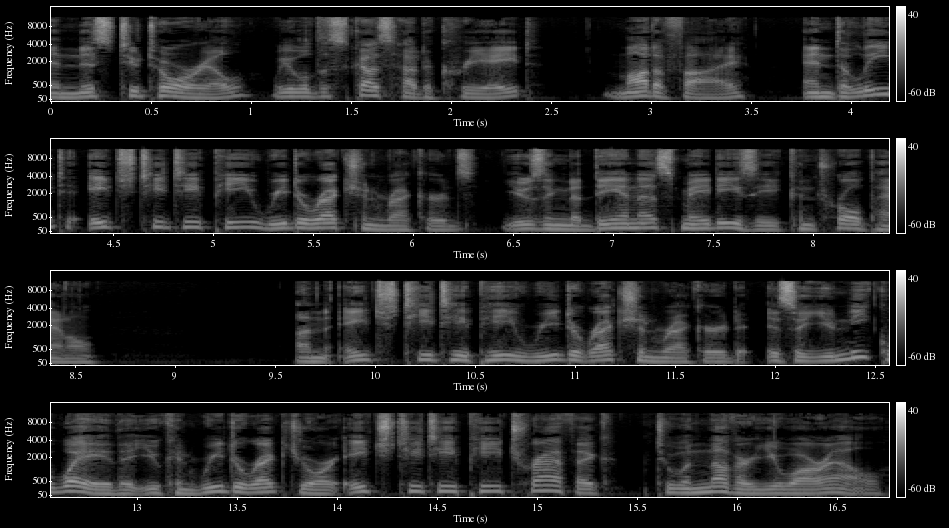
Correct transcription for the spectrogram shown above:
In this tutorial, we will discuss how to create, modify, and delete HTTP redirection records using the DNS Made Easy control panel. An HTTP redirection record is a unique way that you can redirect your HTTP traffic to another URL.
